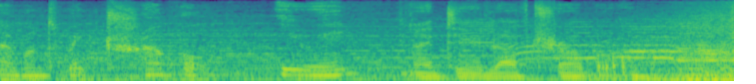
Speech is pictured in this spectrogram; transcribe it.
I want to make trouble You in? I do love trouble.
